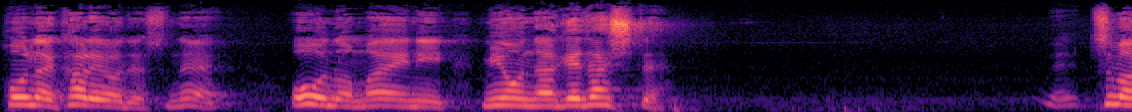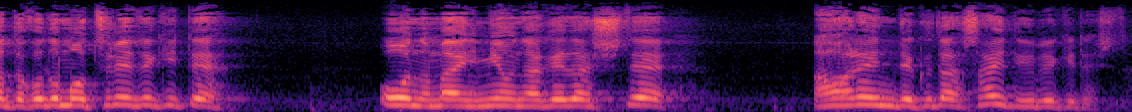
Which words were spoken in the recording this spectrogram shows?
本来彼はですね王の前に身を投げ出して妻と子供を連れてきて王の前に身を投げ出して憐れんでくださいと言うべきでした。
